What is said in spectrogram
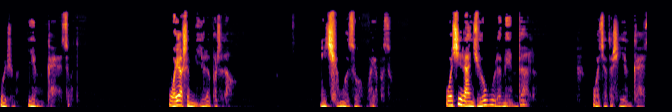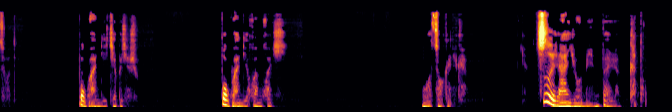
为什么？应该做的。我要是迷了，不知道，你请我做，我也不做。我既然觉悟了，明白了，我觉得是应该做的。不管你接不接受，不管你欢不欢喜，我做给你看。自然有明白人看懂。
